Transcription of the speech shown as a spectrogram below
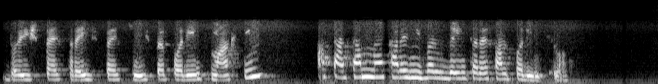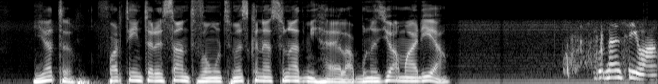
12, 13, 15 părinți maxim, asta înseamnă care nivelul de interes al părinților. Iată, foarte interesant. Vă mulțumesc că ne-a sunat, Mihaela. Bună ziua, Maria! Bună ziua!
